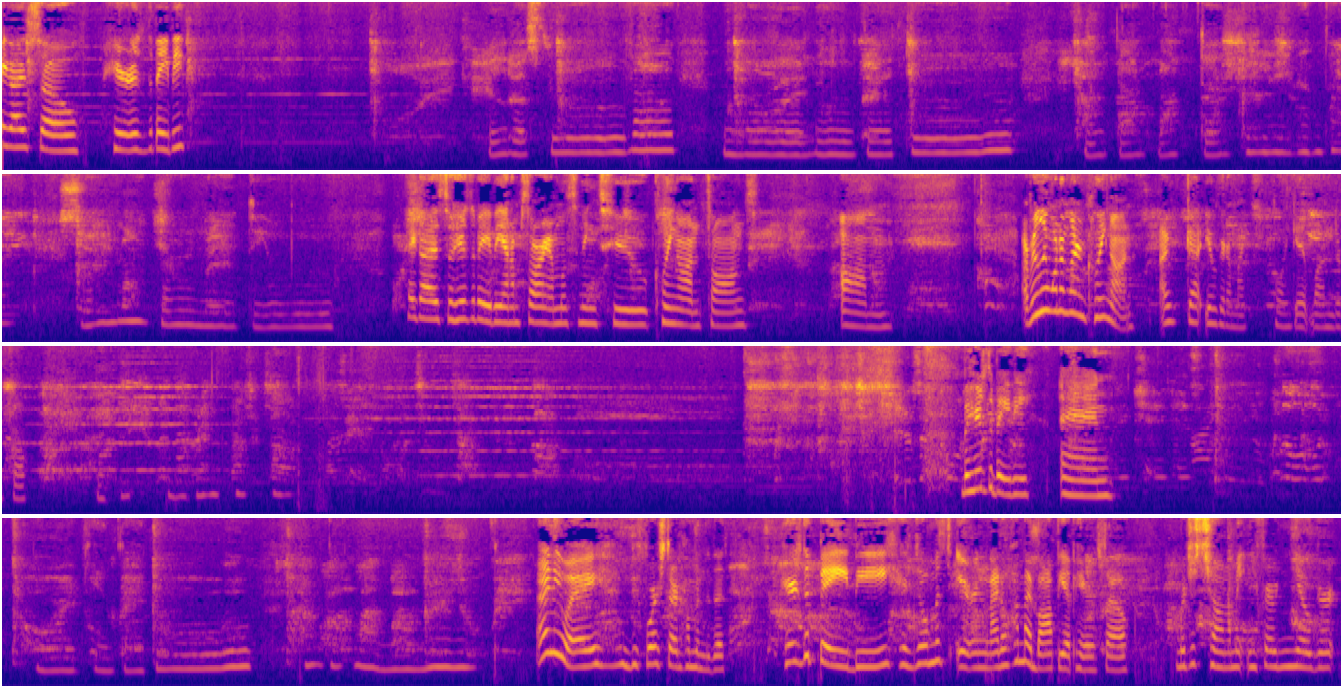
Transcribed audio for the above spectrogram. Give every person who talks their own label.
Speaker 1: Hey guys, so here is the baby. Hey guys, so here's the baby, and I'm sorry I'm listening to Klingon songs. Um, I really want to learn Klingon. I've got yogurt in my blanket, wonderful. But here's the baby, and anyway, before I start humming to this, here's the baby. Here's little Miss Erin. I don't have my boppy up here, so we're just chilling. I'm eating frozen yogurt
